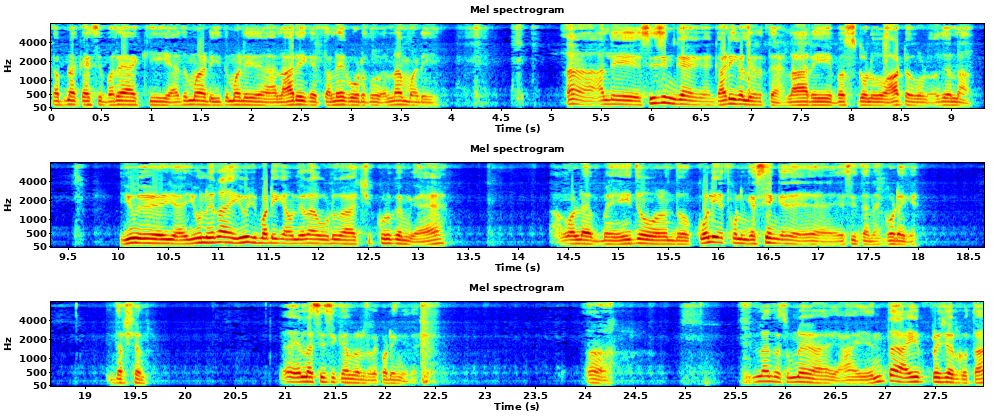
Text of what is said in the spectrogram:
ಕಬ್ಬನ ಕಾಯಿಸಿ ಬರೆ ಹಾಕಿ, ಅದು ಮಾಡಿ, ಇದು ಮಾಡಿ, ಆ ಲಾರಿಗೆ ತಲೆಗೆ ಹೊಡೆದು ಎಲ್ಲ ಮಾಡಿ. ಅಲ್ಲಿ ಸೀಸಿಂಗ್ ಗಾಡಿಗಳಿರುತ್ತೆ. ಲಾರಿ, ಬಸ್ಗಳು, ಆಟೋಗಳು, ಅದೆಲ್ಲ. ಇವ್ ಇವನಿರ ಯೂಸ್ ಮಾಡಿ ಅವನಿರ ಹುಡುಗ ಚಿಕ್ಕ ಹುಡುಗನ್ಗೆ ಒಳ್ಳೆ ಇದು ಒಂದು ಕೋಳಿ ಎತ್ಕೊಂಡು ಎಸಿ ಹಂಗೆ ಎಸಿತಾನೆ ಗೋಡೆಗೆ. ದರ್ಶನ್. ಎಲ್ಲ ಸಿ ಸಿ ಕ್ಯಾಮ್ರಾ ರೆಕಾರ್ಡಿಂಗ್ ಇದೆ. ಹಾ ಇಲ್ಲಾಂದ್ರೆ ಸುಮ್ಮನೆ ಎಂತ ಹೈ ಪ್ರೆಷರ್ ಗೊತ್ತಾ?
